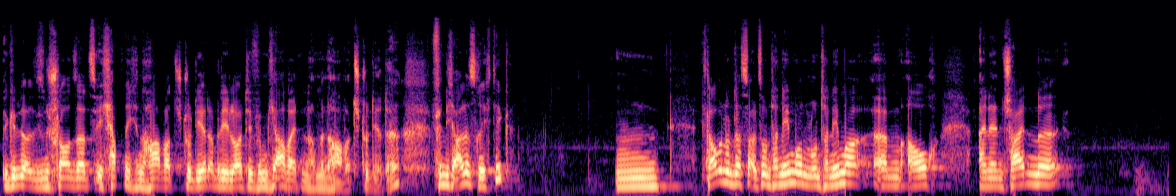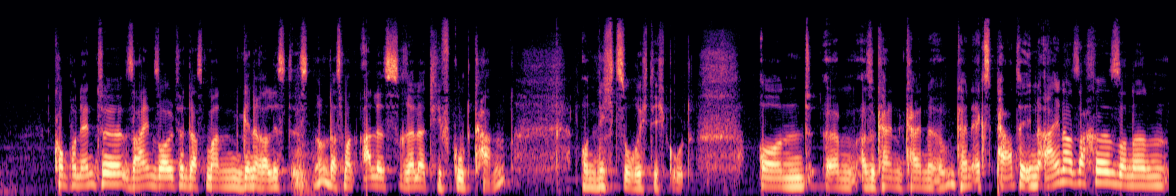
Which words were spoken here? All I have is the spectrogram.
es gibt also diesen schlauen Satz, ich habe nicht in Harvard studiert, aber die Leute, die für mich arbeiten, haben in Harvard studiert. Ne? Finde ich alles richtig. Hm, ich glaube nur, dass als Unternehmerinnen und Unternehmer ähm, auch eine entscheidende Komponente sein sollte, dass man Generalist ist, ne? dass man alles relativ gut kann und nicht so richtig gut. Und ähm, also kein, keine, kein Experte in einer Sache, sondern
